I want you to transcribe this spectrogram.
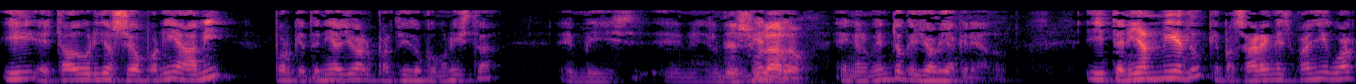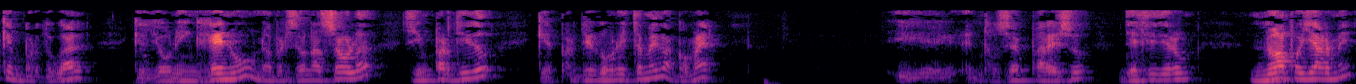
y Estados Unidos se oponía a mí porque tenía yo al Partido Comunista en, el de su lado. en el momento que yo había creado. Y tenían miedo que pasara en España igual que en Portugal, que yo un ingenuo, una persona sola, sin partido, que el Partido Comunista me iba a comer. Y eh, entonces para eso decidieron no apoyarme,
